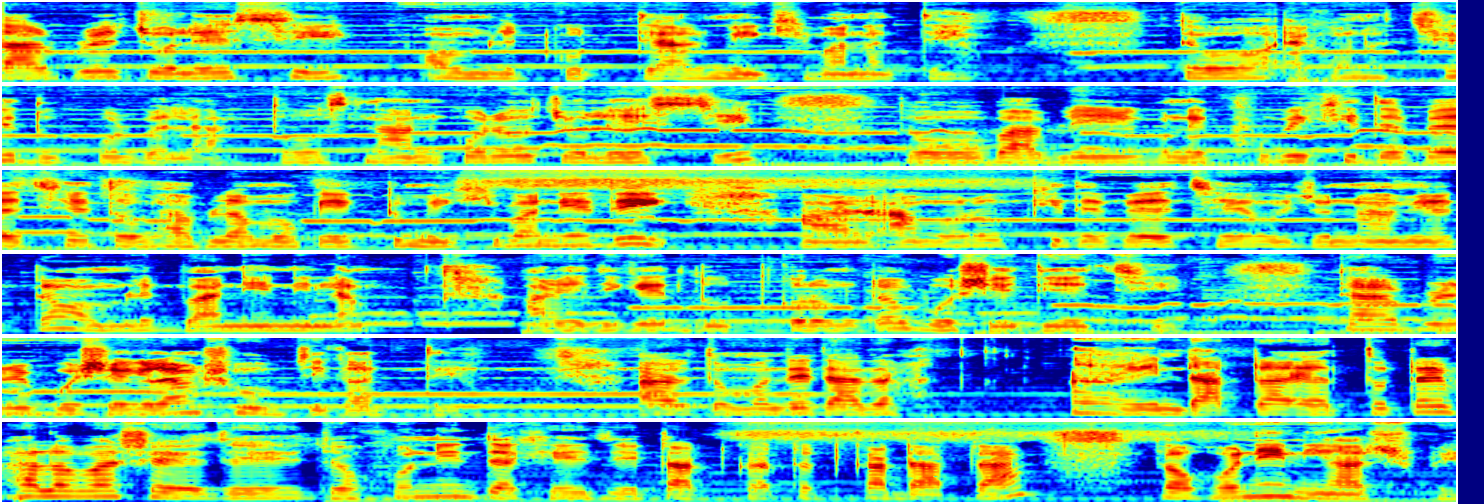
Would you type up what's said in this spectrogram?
তারপরে চলে এসেছি অমলেট করতে আর ম্যাগি বানাতে। তো এখন হচ্ছে দুপুরবেলা। তো স্নান করেও চলে এসেছি। তো বাবলি মানে খুবই খিদে পেয়েছে। তো ভাবলাম ওকে একটু মেঘি বানিয়ে দিই। আর আমারও খিদে পেয়েছে, ওই জন্য আমি একটা অমলেট বানিয়ে নিলাম। আর এদিকে দুধ গরমটাও বসিয়ে দিয়েছি। তারপরে বসে গেলাম সবজি কাটতে। আর তোমাদের দাদা ডাটা এতটাই ভালোবাসে যে যখনই দেখে যে টাটকা টাটকা ডাটা তখনই নিয়ে আসবে।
